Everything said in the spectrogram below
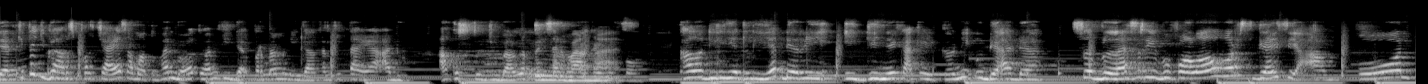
Dan kita juga harus percaya sama Tuhan bahwa Tuhan tidak pernah meninggalkan kita ya. Aduh, aku setuju banget Bener sama Kak banget. Keiko. Kalau dilihat-lihat dari IG-nya Kak Keiko nih udah ada 11.000 followers guys ya ampun.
